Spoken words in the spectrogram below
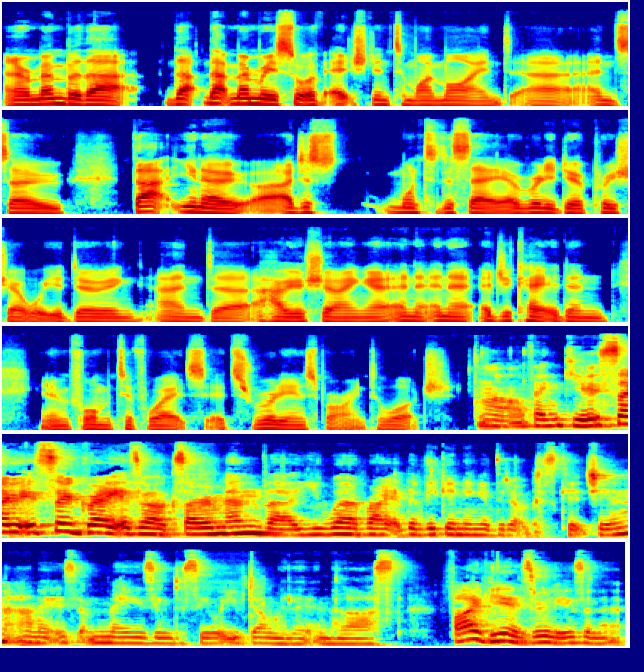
And I remember that that that memory is sort of etched into my mind, uh, and so that you know, I just wanted to say I really do appreciate what you're doing and uh, how you're showing it in, in an educated and you know, informative way. It's it's really inspiring to watch. Oh, thank you. It's so it's so great as well because I remember you were right at the beginning of the Doctor's Kitchen, and it is amazing to see what you've done with it in the last five years, really, isn't it?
